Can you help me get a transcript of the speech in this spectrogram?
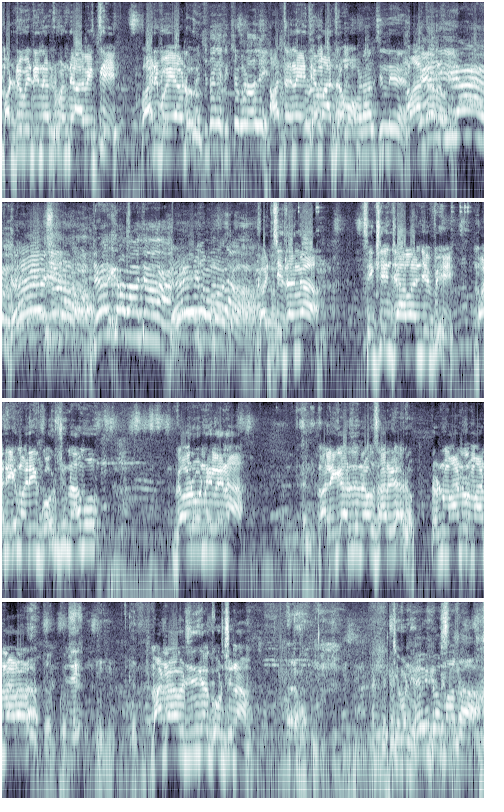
మట్టు పెట్టినటువంటి ఆ వ్యక్తి పారిపోయాడు. అతనైతే మాత్రము ఖచ్చితంగా శిక్షించాలని చెప్పి మరీ మరీ కోరుచున్నాము. గౌరవనీయులైన మల్లికార్జునరావు సార్ గారు రెండు మాటలు మాట్లాడారు మాట్లాడవలసిందిగా కోరుచున్నాము. చెప్పండి. జై గోమాత.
